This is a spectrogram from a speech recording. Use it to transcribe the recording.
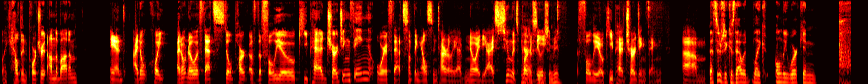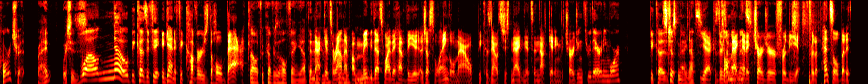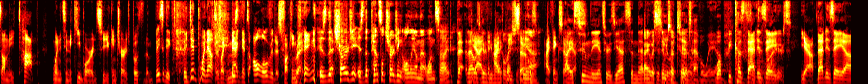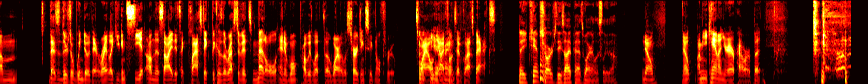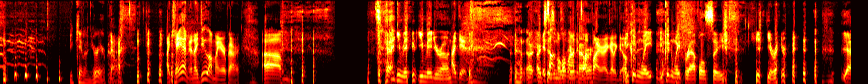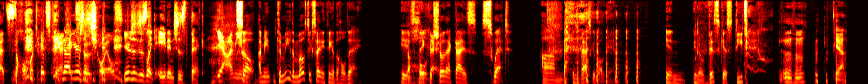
like held in portrait on the bottom. And I don't quite. I don't know if that's still part of the Folio keypad charging thing or if that's something else entirely. I have no idea. I assume it's Yeah, part I of the what you mean. the folio keypad charging thing. Um, That's interesting because that would like only work in portrait, right? Which is well, no, because if it, again, if it covers the whole back, oh, if it covers the whole thing, yep. then that Mhm, gets around that mhm, problem. mhm. Maybe that's why they have the adjustable angle now, because now it's just magnets and not getting the charging through there anymore. because It's just magnets. yeah, because there's a magnetic magnets. charger for the for the pencil, but it's on the top when it's in the keyboard, so you can charge both of them. Basically, they did point out there's like magnets all over this fucking thing. Is the charging is the pencil charging only on that one side? That, that yeah, was going to thi- be my question. I believe question. so. Yeah. I think so. I yes. assume the answer is yes, and that I means assume it so, really does too. have a way Well, because that through a wires. yeah, that is a um. There's there's a window there, right? Like you can see it on the side. It's like plastic because the rest of it's metal, and it won't probably let the wireless charging signal through. That's why all Yeah, the right. iPhones have glass backs. Now you can't Hmm. charge these iPads wirelessly though. No, nope. I mean, you can on your AirPower, but You can on your AirPower. yeah. I can, and I do on my AirPower. Um, you made you made your own I did. Ar- It's on, hold on, air it's on fire. I gotta go. You couldn't wait. You couldn't wait for apples, so you. You're right. right. Yeah, it's just a whole bunch of expand, no, yours exposed is coils. yours is just like eight inches thick. Yeah, I mean, so, I mean, to me, the most exciting thing of the whole day is The they could day. show that guy's sweat um, in the basketball game in you know viscous detail. Mm-hmm. Yeah.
